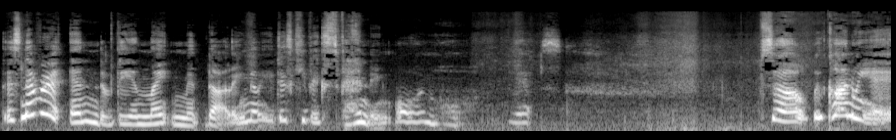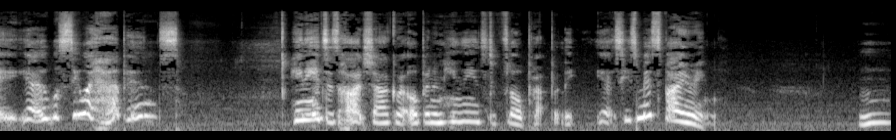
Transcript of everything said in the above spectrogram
There's never an end of the enlightenment, darling. No, you just keep expanding more and more. Yes. So, with Conway, yeah, we'll see what happens. He needs his heart chakra open and he needs to flow properly. Yes, he's misfiring. Mm.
